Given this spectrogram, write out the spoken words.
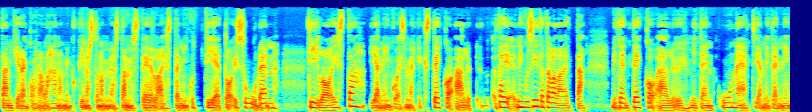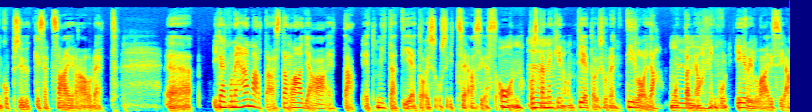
tämän kirjan kohdalla hän on niin kuin kiinnostunut myös tämmöistä erilaisista niin kuin tietoisuuden tiloista ja niin kuin esimerkiksi tekoäly, tai niin kuin siitä tavallaan, että miten tekoäly, miten unet ja miten niin kuin psyykkiset sairaudet ikään kuin ne hämärtää sitä rajaa, että, että mitä tietoisuus itse asiassa on, koska mm. nekin on tietoisuuden tiloja, mutta mm. ne on niin kuin erilaisia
